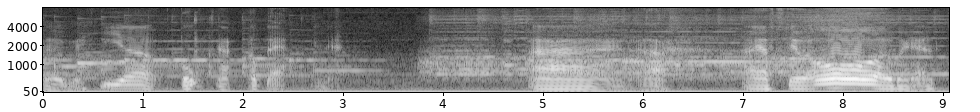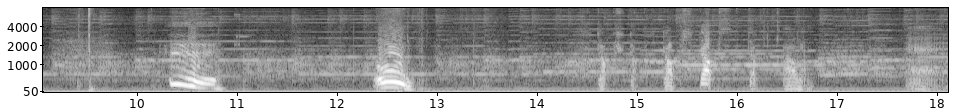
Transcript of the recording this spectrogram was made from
Over here. Oh, no, up there. In there. And uh, I have to do it all over again. oh! Stop, stop, stop, stop, stop. Hold on. Uh,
